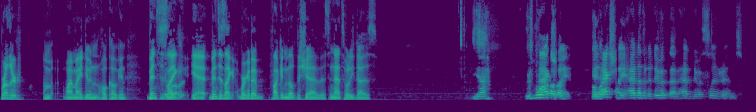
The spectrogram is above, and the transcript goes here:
brother. Um, why am I doing Hulk Hogan? Vince is like, brother. yeah, Vince is like, we're gonna fucking milk the shit out of this, and that's what he does. Yeah, there's more. uh, actually, oh, it what- actually had nothing to do with that. It had to do with Slim Jims.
